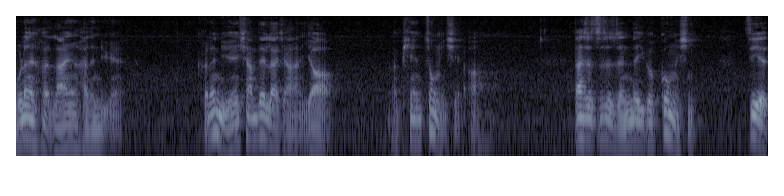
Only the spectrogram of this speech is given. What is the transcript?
无论和男人还是女人，可能女人相对来讲要偏重一些啊。但是这是人的一个共性，这也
